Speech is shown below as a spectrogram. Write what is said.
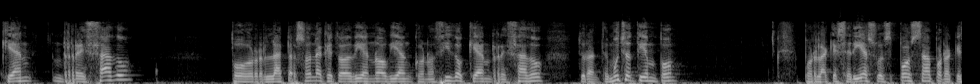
que han rezado por la persona que todavía no habían conocido, que han rezado durante mucho tiempo por la que sería su esposa, por, la que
